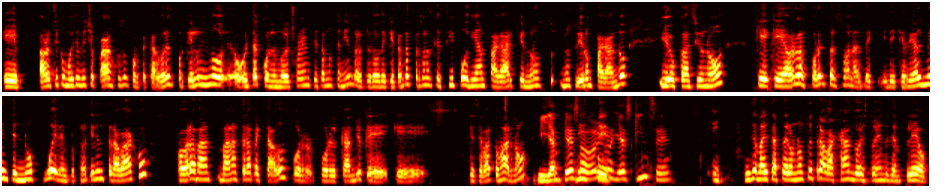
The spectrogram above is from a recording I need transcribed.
eh, ahora sí, como dice el dicho, pagan justos por pecadores, porque es lo mismo ahorita con el moratorium que estamos teniendo, Alfredo, de que tantas personas que sí podían pagar, que no, no estuvieron pagando y ocasionó que, que ahora las pobres personas de, de, que realmente no pueden porque no tienen trabajo, ahora van, van a ser afectados por, por el cambio que, que, que, se va a tomar, ¿no? Y ya empieza hoy, ¿no? Ya es 15. Sí, dice Marisa, pero no estoy trabajando, estoy en desempleo.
